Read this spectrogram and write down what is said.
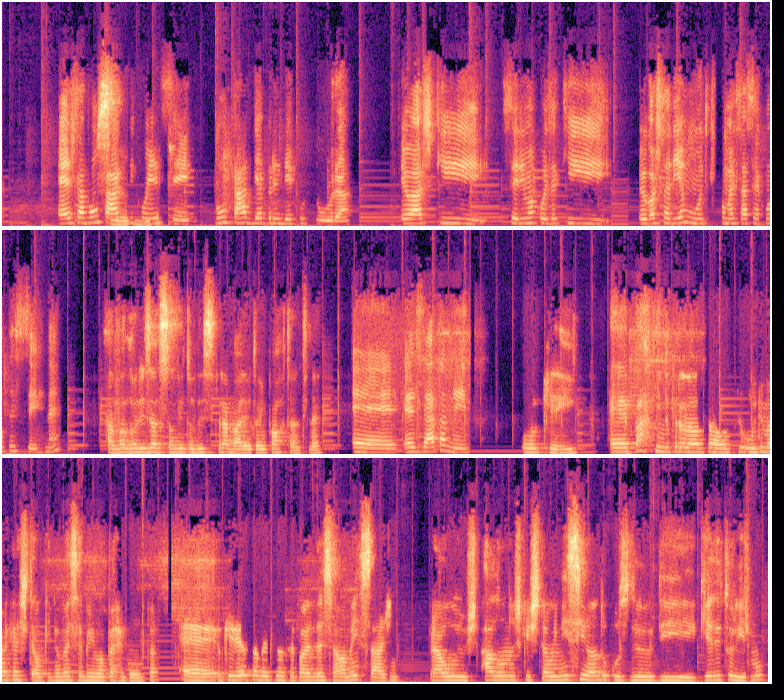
essa vontade Sim. de conhecer, vontade de aprender cultura. Eu acho que seria uma coisa que eu gostaria muito que começasse a acontecer, né? A valorização de todo esse trabalho é tão importante, né? É, exatamente. Ok. É, partindo para a nossa última questão, que não vai ser bem uma pergunta, é, eu queria saber se você pode deixar uma mensagem para os alunos que estão iniciando o curso de, de guia de turismo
